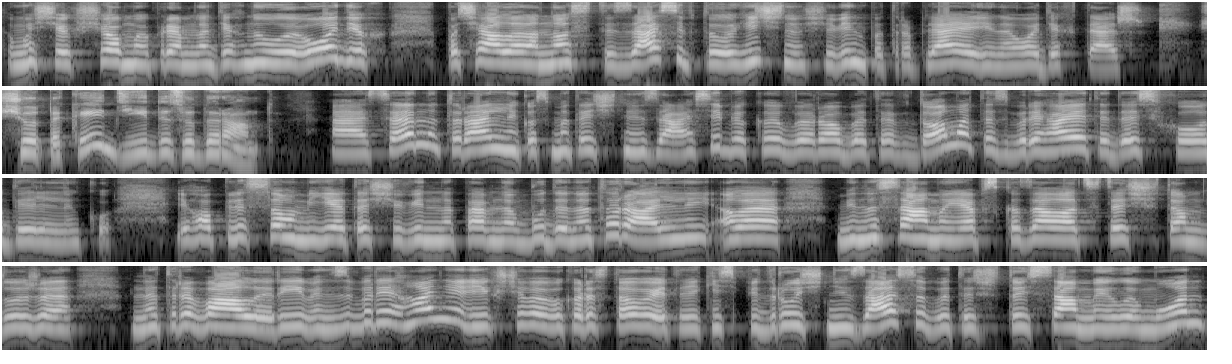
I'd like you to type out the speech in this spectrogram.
Тому що якщо ми прям надягнули одяг, почали наносити засіб, то логічно, що він потрапляє і на одяг теж. Що таке дієдезодорант? Е, Це натуральний косметичний засіб, який ви робите вдома та зберігаєте десь в холодильнику. Його плюсом є те, що він, напевно, буде натуральний, але мінусами я б сказала, це те, що там дуже нетривалий рівень зберігання. Якщо ви використовуєте якісь підручні засоби, то той самий лимон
